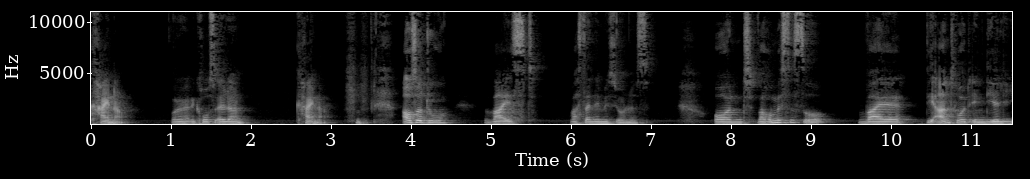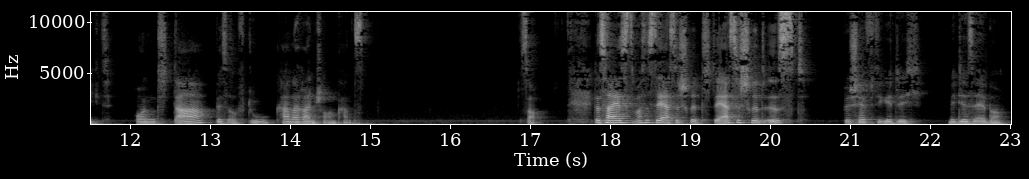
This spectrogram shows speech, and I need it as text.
keiner oder deine Großeltern, keiner. Außer du weißt, was deine Mission ist. Und warum ist es so? Weil die Antwort in dir liegt und da, bis auf du, keiner reinschauen kannst. So. Das heißt, was ist der erste Schritt? Der erste Schritt ist, beschäftige dich mit dir selber.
